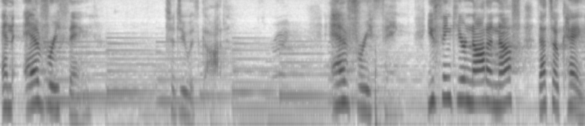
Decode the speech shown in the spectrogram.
and everything to do with God everything. You think you're not enough? That's okay.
